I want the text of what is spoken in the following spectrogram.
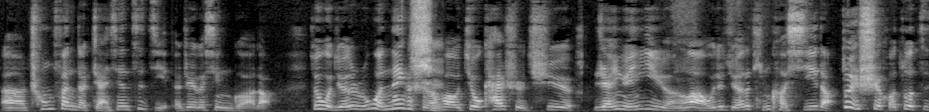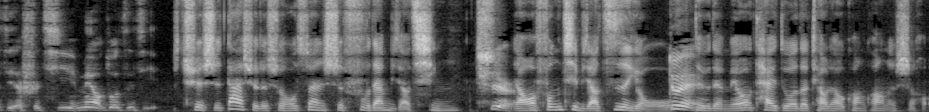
呃充分的展现自己的这个性格的。所以我觉得，如果那个时候就开始去人云亦云了，我就觉得挺可惜的。最适合做自己的时期，没有做自己，确实，大学的时候算是负担比较轻，是然后风气比较自由，对对不对？没有太多的条条框框的时候，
